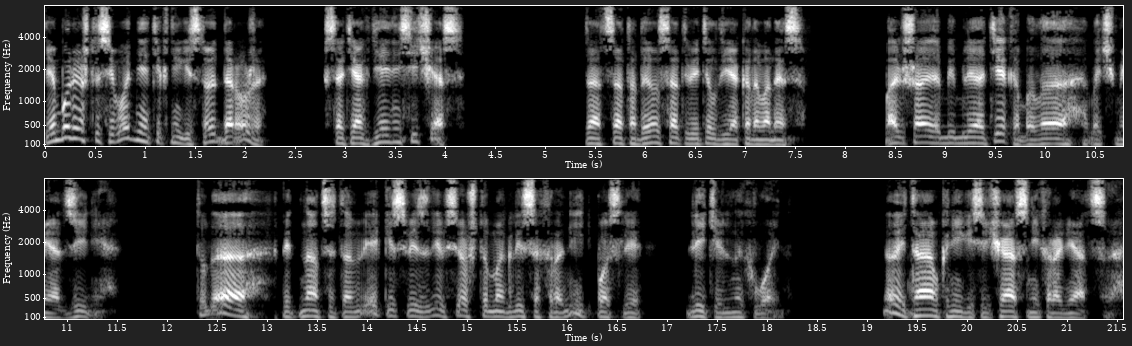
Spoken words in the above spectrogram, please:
Тем более, что сегодня эти книги стоят дороже. Кстати, а где они сейчас? За отца Тадеуса ответил дьякон Аванес. Большая библиотека была в Эчмиадзине. Туда в пятнадцатом веке свезли все, что могли сохранить после длительных войн. Но и там книги сейчас не хранятся.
